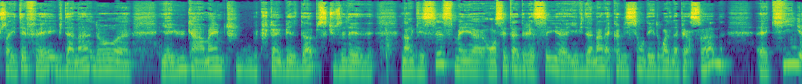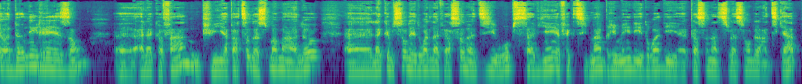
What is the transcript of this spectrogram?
Ça a été fait, évidemment. Là, euh, il y a eu quand même tout, un build-up, excusez l'anglicisme, mais on s'est adressé évidemment à la Commission des droits de la personne, qui a donné raison euh, à la COFAN. Puis à partir de ce moment-là, euh, la Commission des droits de la personne a dit, oups, ça vient effectivement brimer les droits des euh, personnes en situation de handicap.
